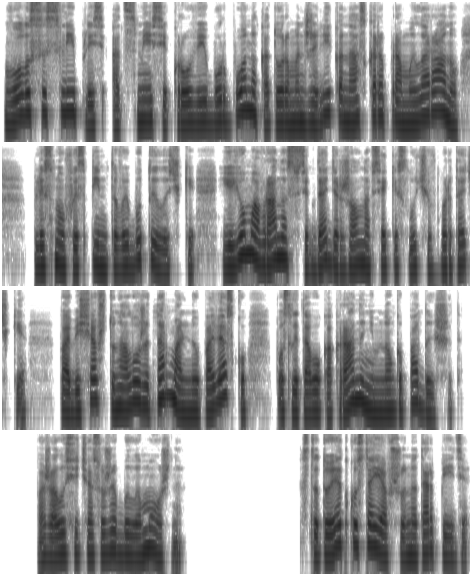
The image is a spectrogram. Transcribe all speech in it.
Волосы слиплись от смеси крови и бурбона, которым Анжелика наскоро промыла рану, плеснув из пинтовой бутылочки. Ее Мавранос всегда держал на всякий случай в бардачке, пообещав, что наложит нормальную повязку после того, как рана немного подышит. Пожалуй, сейчас уже было можно. статуэтку, стоявшую на торпеде,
